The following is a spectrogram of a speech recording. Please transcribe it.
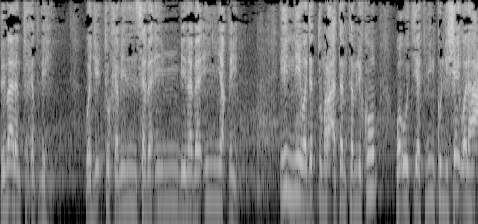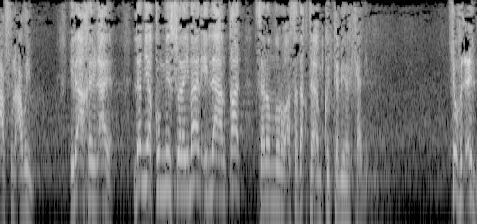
بما لم تحط به. وجئتك من سبأ بنبأ يقين. إني وجدت امرأة تملكهم وأوتيت من كل شيء ولها عرش عظيم. إلى آخر الآية. لم يكن من سليمان إلا أن قال سننظر أصدقت أم كنت من الكاذبين. شوف العلم.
